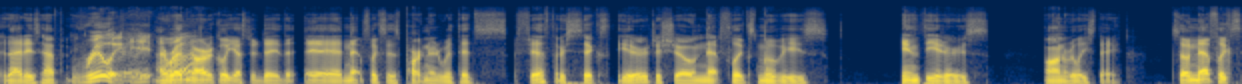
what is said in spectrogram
That is happening. really? It- I read an article yesterday that uh, Netflix has partnered with its fifth or sixth theater to show Netflix movies in theaters on release day. So Netflix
